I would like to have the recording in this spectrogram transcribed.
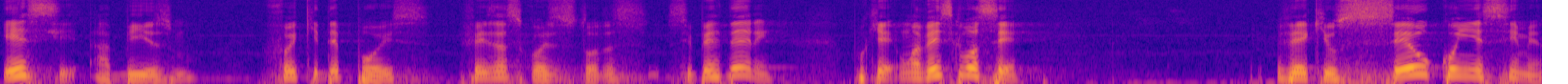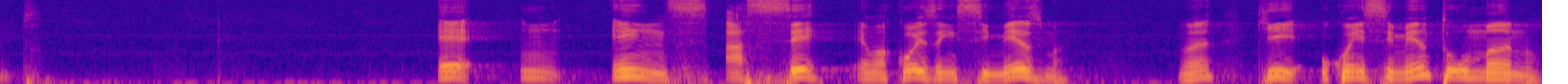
Esse abismo foi que depois fez as coisas todas se perderem. Porque uma vez que você vê que o seu conhecimento é um ens a se, é uma coisa em si mesma, não é? que o conhecimento humano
